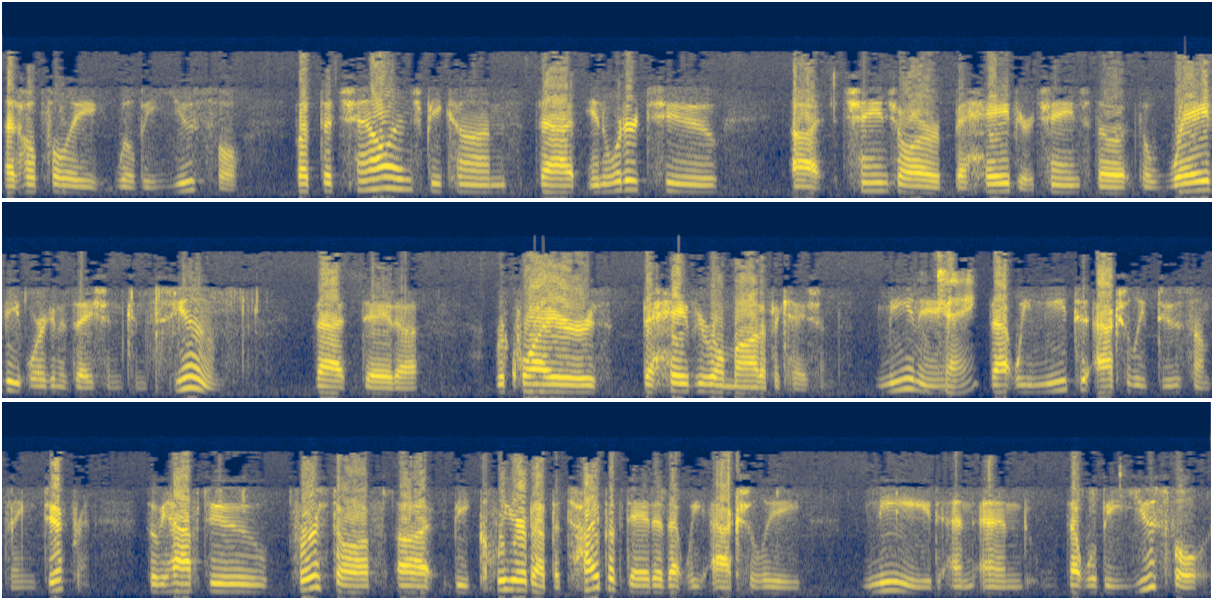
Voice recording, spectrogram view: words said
that hopefully will be useful. But the challenge becomes that in order to uh, change our behavior, change the, the way the organization consumes that data, requires behavioral modifications, meaning Okay. that we need to actually do something different. So we have to, first off, uh, be clear about the type of data that we actually need and, and that will be useful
